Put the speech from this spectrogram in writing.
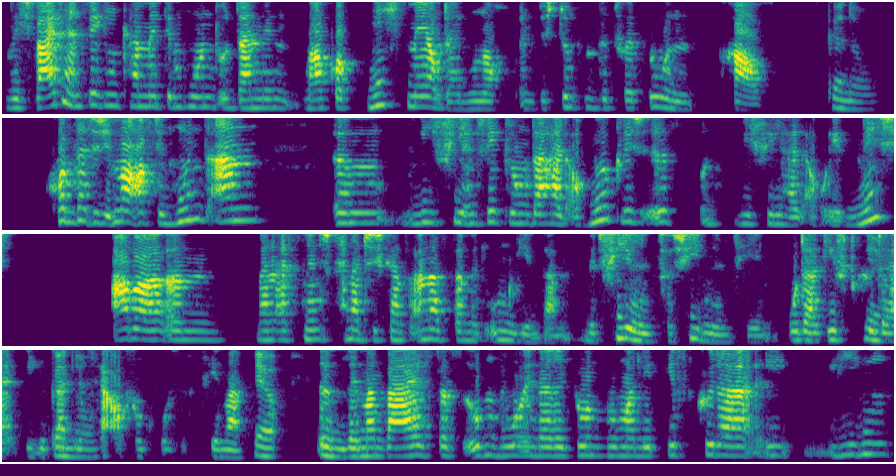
sich weiterentwickeln kann mit dem Hund und dann den Maulkorb nicht mehr oder nur noch in bestimmten Situationen braucht. Genau. Kommt natürlich immer auf den Hund an, ähm, wie viel Entwicklung da halt auch möglich ist und wie viel halt auch eben nicht. Aber ähm, man als Mensch kann natürlich ganz anders damit umgehen, dann mit vielen verschiedenen Themen. Oder Giftköder, ja, wie gesagt, genau. ist ja auch so ein großes Thema. Ja. Ähm, wenn man weiß, dass irgendwo in der Region, wo man lebt, Giftköder liegen,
